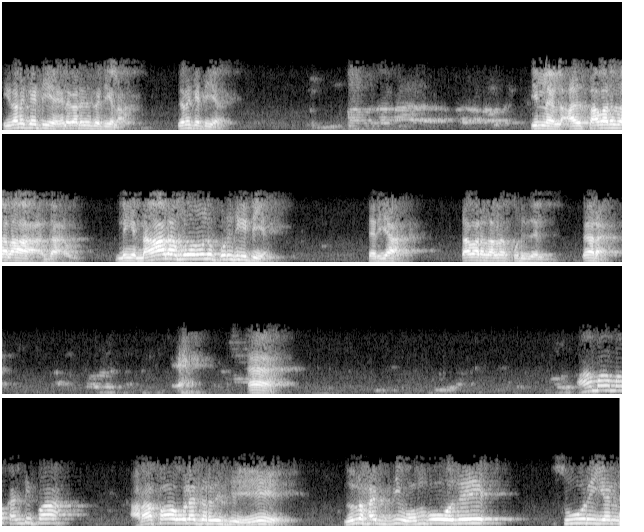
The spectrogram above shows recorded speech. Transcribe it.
இதானே கேட்டிய? இல்ல வேற எதுவும் கேட்டியலாம் இதானே கேட்டிய? இல்ல இல்ல. அது தவறுதலா? அந்த நீங்க நாலு மூணுன்னு புரிஞ்சுக்கிட்டீங்க. சரியா? தவறுதலா புரிதல். வேற? ஆமா ஆமா கண்டிப்பா. அரபாவுல கருதிச்சு துல்ஹஜ்ஜி ஒன்பது சூரியன்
